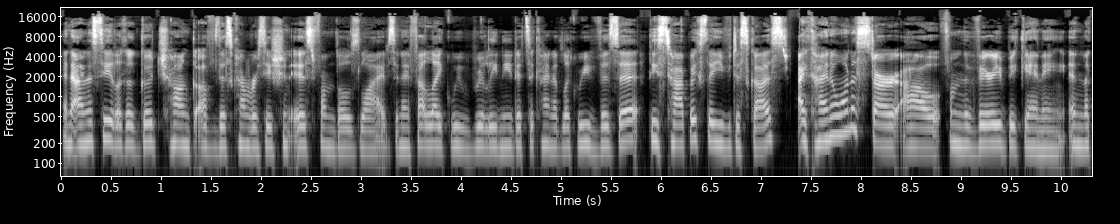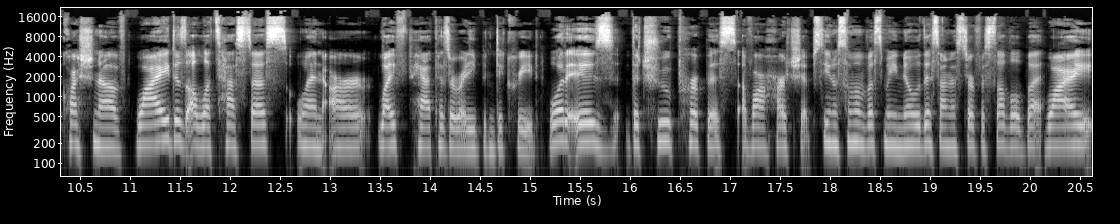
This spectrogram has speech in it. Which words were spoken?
And honestly, like a good chunk of this conversation is from those lives. And I felt like we really needed to kind of like revisit these topics that you've discussed. I kind of want to start out from the very beginning in the question of why does Allah test us when our life path has already been decreed? What is the true purpose of our hardships? You know, some of us may know this on a surface level, but why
